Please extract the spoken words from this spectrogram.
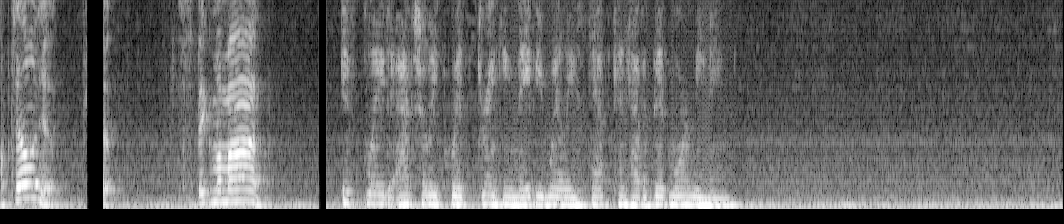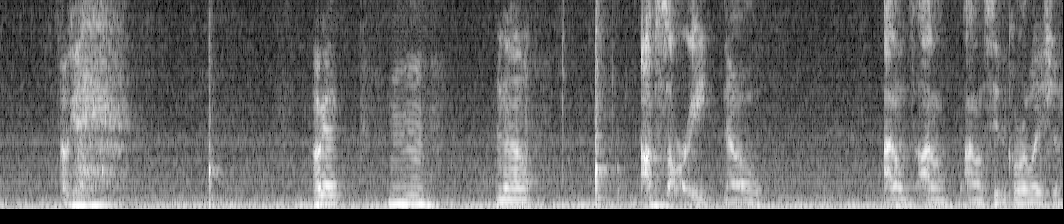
I'm telling you. Shit. Speak my mind. If Blade actually quits drinking, maybe Willie's death can have a bit more meaning. Okay. Okay. Mm, no. I'm sorry. No. I don't I don't I don't see the correlation.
